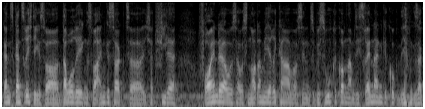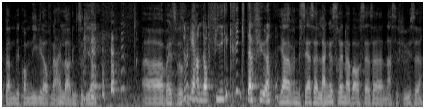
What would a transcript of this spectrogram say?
Ganz, ganz richtig. Es war Dauerregen, es war angesagt. Äh, ich hatte viele Freunde aus, aus Nordamerika, wir sind zu Besuch gekommen, haben sich das Rennen angeguckt und die haben gesagt, dann, wir kommen nie wieder auf eine Einladung zu dir. äh, weil's wirklich, so, die haben doch viel gekriegt dafür. Ja, ein sehr, sehr langes Rennen, aber auch sehr, sehr nasse Füße.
